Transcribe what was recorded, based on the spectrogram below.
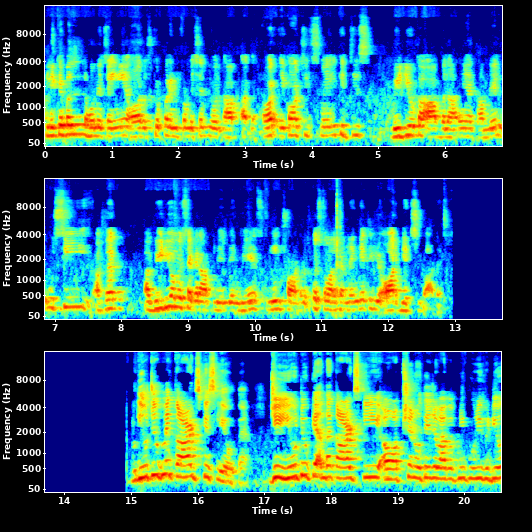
क्लिकेबल होने चाहिए और उसके ऊपर इंफॉर्मेशन भी आप और एक और चीज़ में कि जिस वीडियो का आप बना रहे हैं थंबनेल उसी अगर वीडियो में से अगर आप ले लेंगे स्क्रीन शॉट उसको इस्तेमाल कर लेंगे तो ये और भी अच्छी बात है। यूट्यूब में कार्ड्स किस लिए होते हैं? जी यूट्यूब के अंदर कार्ड्स की ऑप्शन होती है जब आप अपनी पूरी वीडियो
